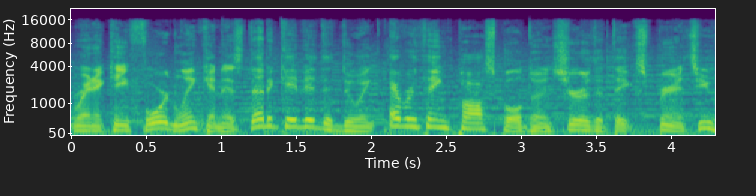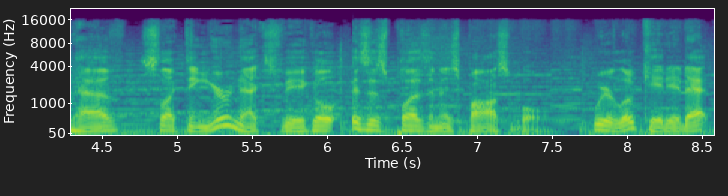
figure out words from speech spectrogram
Reineke Ford Lincoln is dedicated to doing everything possible to ensure that the experience you have selecting your next vehicle is as pleasant as possible. We're located at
